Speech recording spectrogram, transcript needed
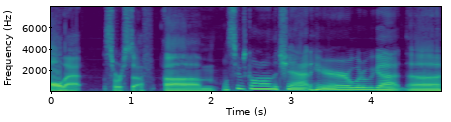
all that sort of stuff. Um, let's see what's going on in the chat here. What do we got? Uh,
